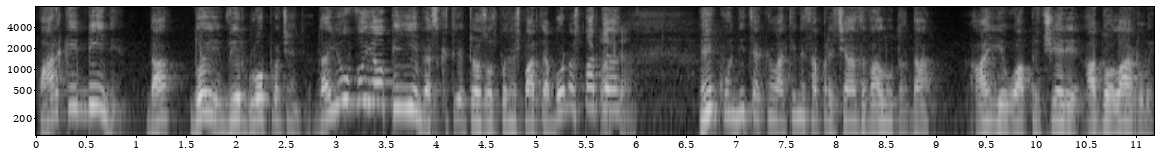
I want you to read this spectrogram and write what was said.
Parcă e bine, da? 2,8%. Dar eu vă iau pe invers, că trebuie să o spunem și partea bună și partea... Partea- În condiția când la tine se apreciază valuta, da? Ai o apreciere a dolarului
